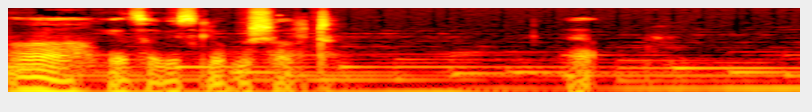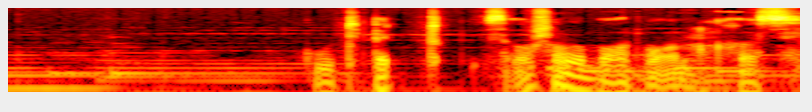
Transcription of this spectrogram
Ah, jetzt habe ich es, glaube geschafft. Ja. Gut, Bett ist auch schon gebaut worden. Krass.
